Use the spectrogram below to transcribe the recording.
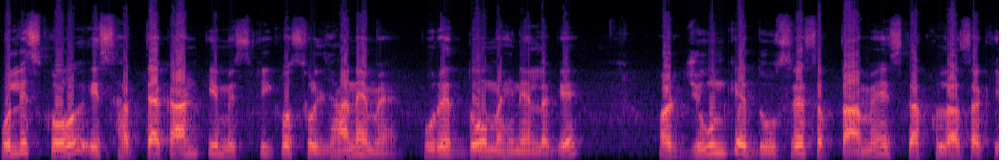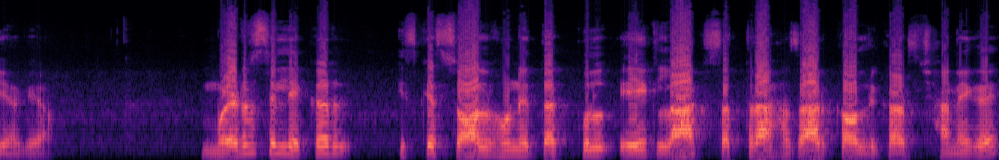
पुलिस को इस हत्याकांड की मिस्ट्री को सुलझाने में पूरे दो महीने लगे और जून के दूसरे सप्ताह में इसका खुलासा किया गया। मर्डर से लेकर इसके सॉल्व होने तक कुल एक लाख सत्रह हज़ार कॉल रिकॉर्ड्स छाने गए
